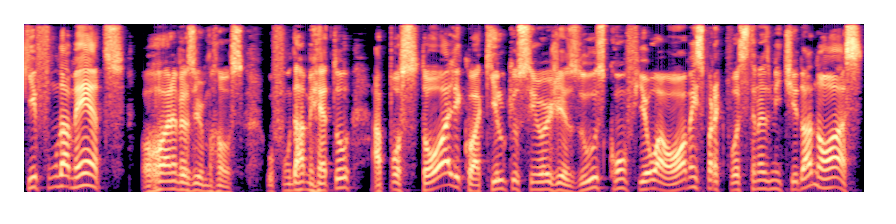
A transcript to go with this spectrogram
Que fundamentos? Ora, meus irmãos, o fundamento apostólico, aquilo que o Senhor Jesus confiou a homens para que fosse transmitido a nós.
